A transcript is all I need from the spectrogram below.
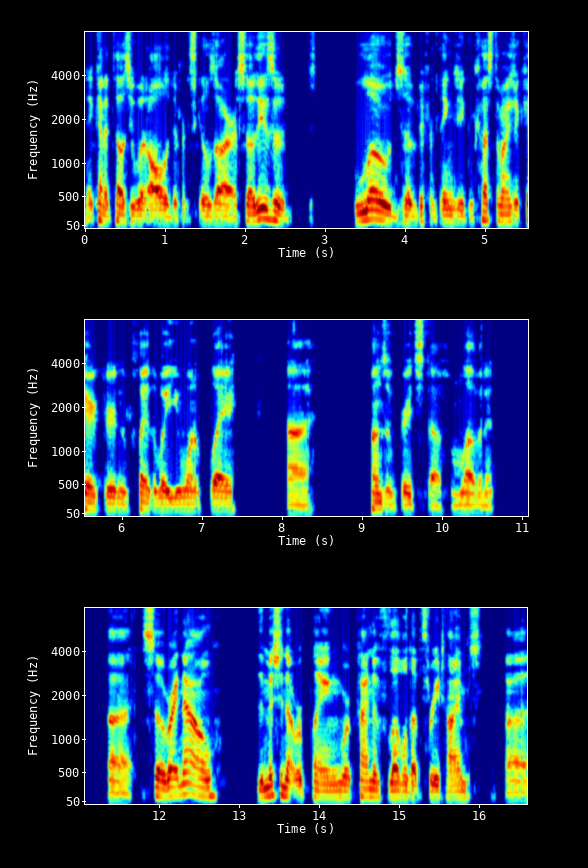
it kind of tells you what all the different skills are. So these are loads of different things. You can customize your character and play the way you want to play. Uh, tons of great stuff. I'm loving it. Uh, so right now, the mission that we're playing, we're kind of leveled up three times uh,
